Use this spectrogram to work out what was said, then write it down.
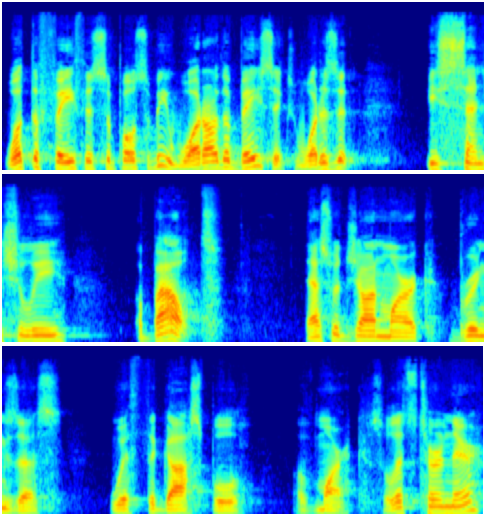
What the faith is supposed to be? What are the basics? What is it essentially about. That's what John Mark brings us with the Gospel of Mark. So let's turn there.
